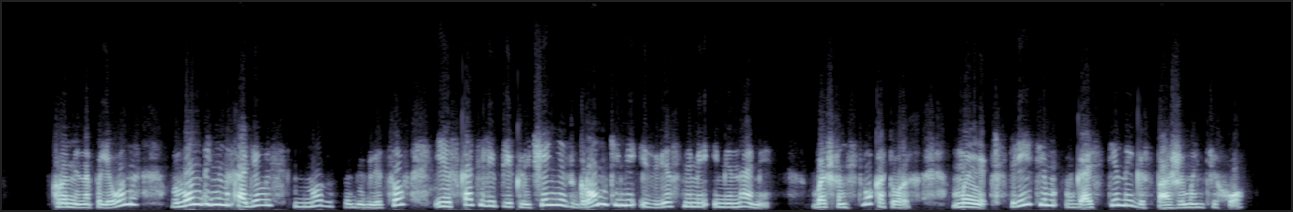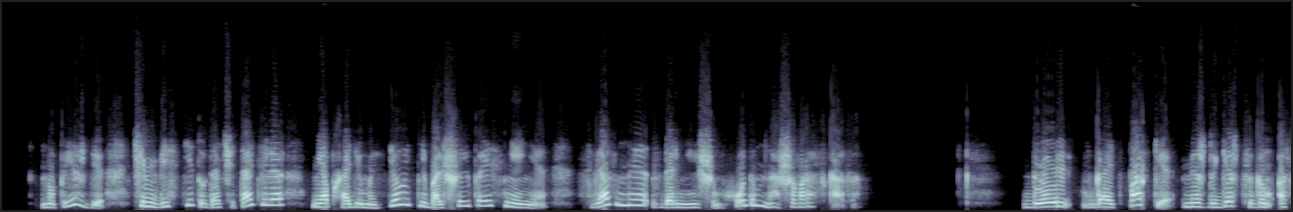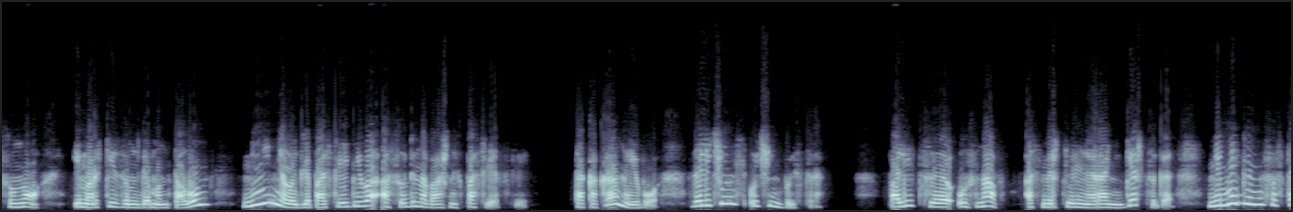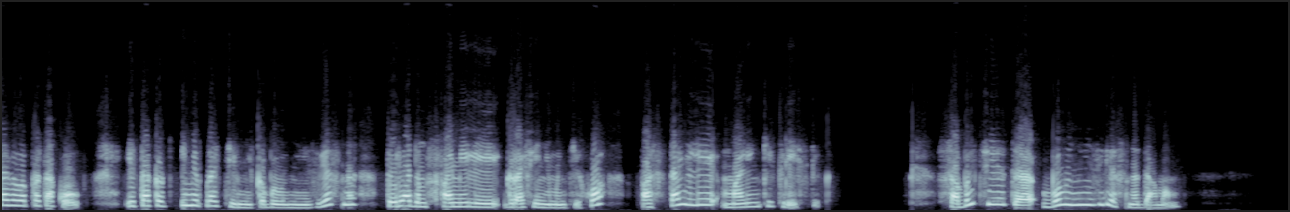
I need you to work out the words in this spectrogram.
Кроме Наполеона, в Лондоне находилось множество беглецов и искателей приключений с громкими известными именами, большинство которых мы встретим в гостиной госпожи Монтихо. Но прежде, чем ввести туда читателя, необходимо сделать небольшие пояснения, связанные с дальнейшим ходом нашего рассказа. Дуэль в Гайд-парке между герцогом Асуно и маркизом де Монталон не имела для последнего особенно важных последствий, так как рана его залечилась очень быстро. Полиция, узнав о смертельной ране герцога, немедленно составила протокол, и так как имя противника было неизвестно, то рядом с фамилией графини Монтихо поставили маленький крестик. Событие это было неизвестно дамам,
